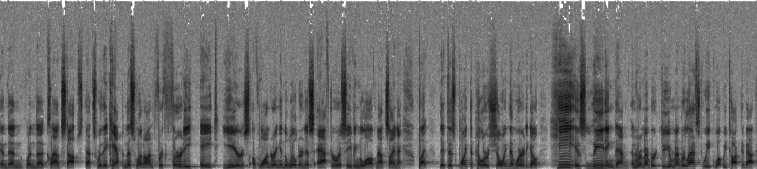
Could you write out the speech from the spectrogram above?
And then when the cloud stops, that's where they camp. And this went on for 38 years of wandering in the wilderness after receiving the law of Mount Sinai. But at this point, the pillar is showing them where to go. He is leading them. And remember, do you remember last week what we talked about?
